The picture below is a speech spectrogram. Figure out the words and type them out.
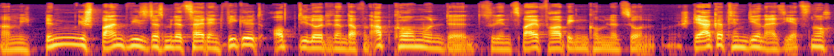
Ähm, ich bin gespannt, wie sich das mit der Zeit entwickelt, ob die Leute dann davon abkommen und äh, zu den zweifarbigen Kombinationen stärker tendieren als jetzt noch.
